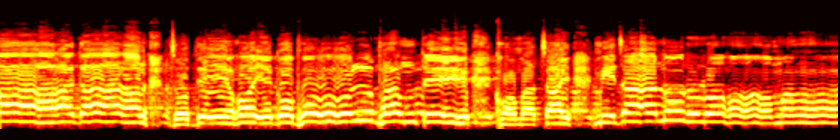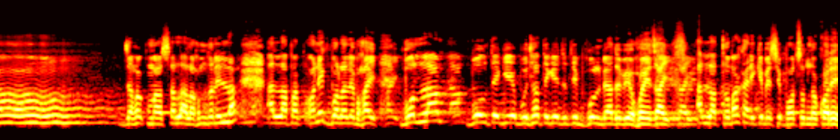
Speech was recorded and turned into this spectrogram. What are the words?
বাগান। যদি হয় গো ভুল ভ্রান্তি। ক্ষমা চাই মিজানুর রহমান। যাই হোক মাসাল্লাহ আলহামদুলিল্লাহ। আল্লাহ পাক অনেক বলালে ভাই। বললাম, বলতে গিয়ে, বোঝাতে গিয়ে যদি ভুল বেদবি হয়ে যায়, আল্লাহ তোবাকারীকে বেশি পছন্দ করে।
